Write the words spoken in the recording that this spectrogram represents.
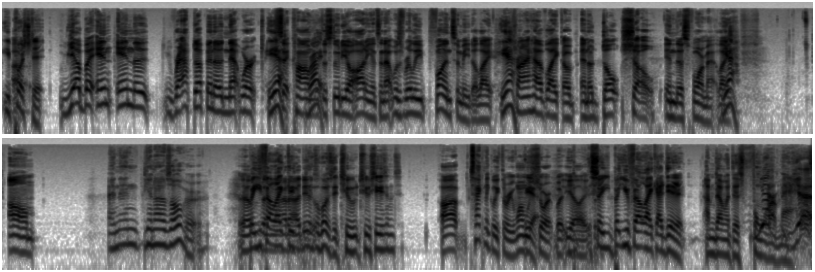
You pushed it. yeah, but in in the wrapped up in a network Yeah, sitcom right. with the studio audience, and that was really fun to me to like Yeah. try and have like a an adult show in this format. Like, yeah. um, and then you know it was over. That But you felt like the, what was it two two seasons? uh technically three. One was Yeah. short, but yeah, like So, but you felt like I did it. I'm done with this yeah, format. yeah.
